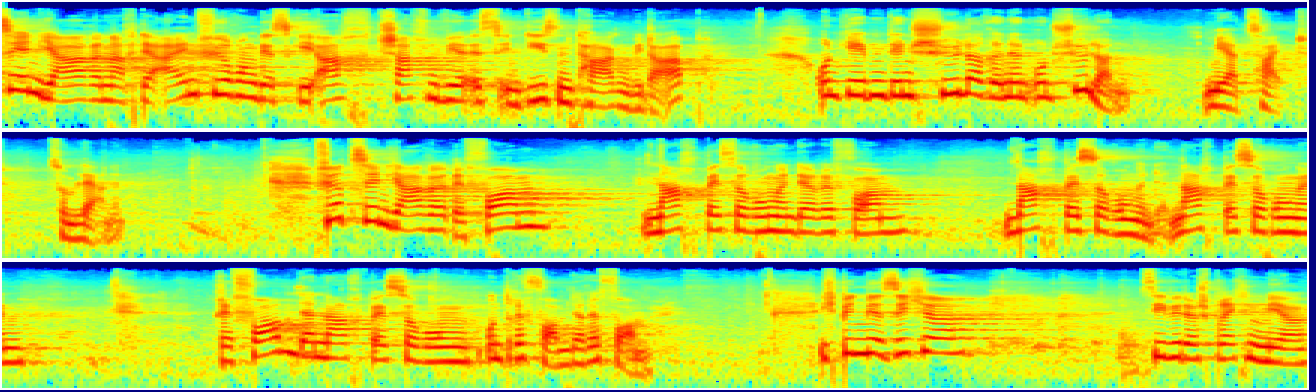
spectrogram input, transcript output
14 Jahre nach der Einführung des G8 schaffen wir es in diesen Tagen wieder ab und geben den Schülerinnen und Schülern mehr Zeit zum Lernen. 14 Jahre Reform, Nachbesserungen der Reform, Nachbesserungen der Nachbesserungen, Reform der Nachbesserung und Reform der Reform. Ich bin mir sicher, Sie widersprechen mir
